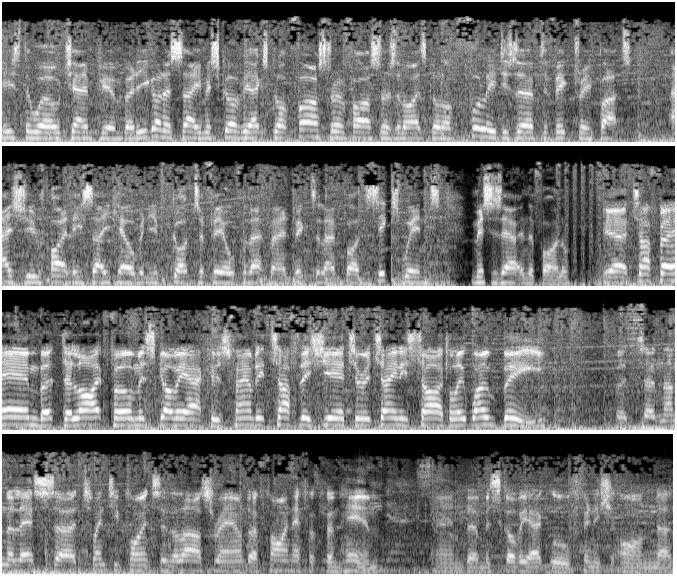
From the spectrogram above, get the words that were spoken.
he's the world champion, but you got to say, Miskowiak's got faster and faster as the night's gone on. Fully deserved the victory, but as you rightly say, Kelvin, you've got to feel for that man, Wiktor Lampart. Six wins, misses out in the final. Yeah, tough for him, but delightful. Miskowiak, who's found it tough this year to retain his title. It won't be, but uh, nonetheless, uh, 20 points in the last round. A fine effort from him. And uh, will finish on uh,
